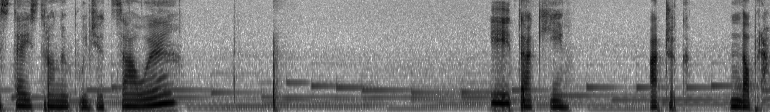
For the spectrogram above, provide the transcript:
Z tej strony pójdzie cały. I taki haczyk. Dobra.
